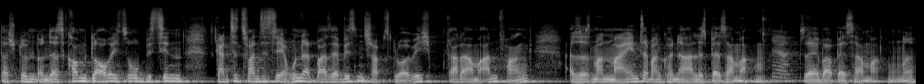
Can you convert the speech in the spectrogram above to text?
Das stimmt. Und das kommt, glaube ich, so ein bisschen, das ganze 20. Jahrhundert war sehr wissenschaftsgläubig, gerade am Anfang. Also dass man meinte, man könne alles besser machen, ja. selber besser machen. Ne?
